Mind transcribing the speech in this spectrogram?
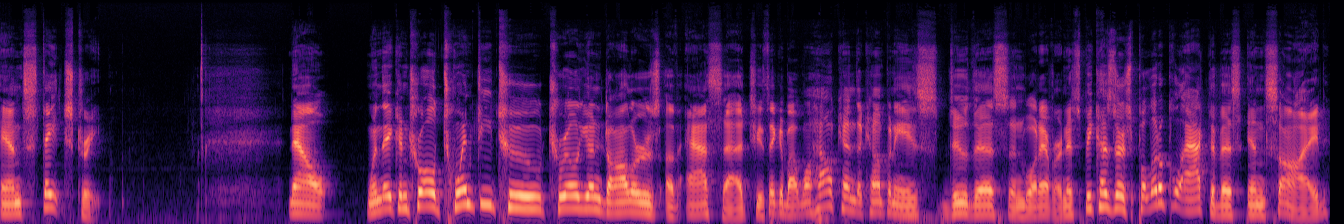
and State Street. Now, when they control $22 trillion of assets, you think about, well, how can the companies do this and whatever? And it's because there's political activists inside,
